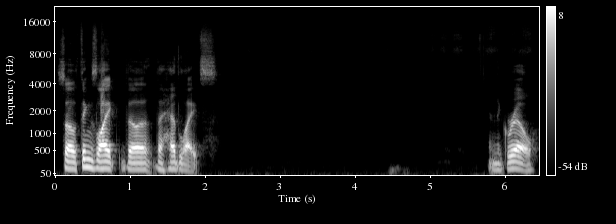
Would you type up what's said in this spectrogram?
So things like the, the headlights and the grill.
